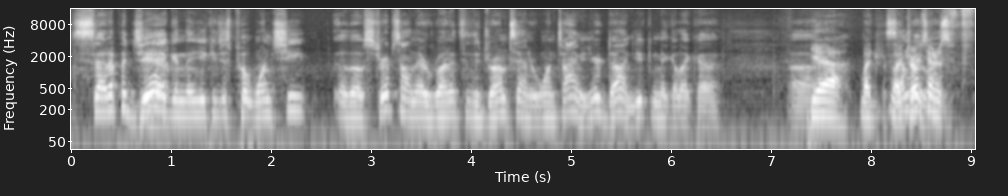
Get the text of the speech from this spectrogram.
Set up a jig, Yeah. and then you can just put one sheet of those strips on there, run it through the drum sander one time, and you're done. You can make it like a yeah my, my drum sander's f-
